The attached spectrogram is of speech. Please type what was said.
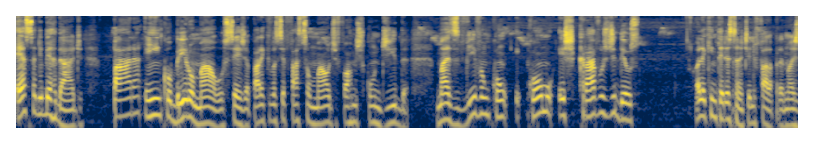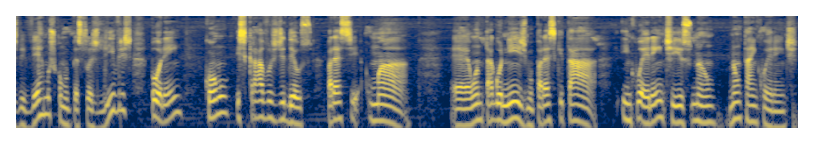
essa liberdade para encobrir o mal, ou seja, para que você faça o mal de forma escondida, mas vivam com, como escravos de Deus. Olha que interessante, ele fala para nós vivermos como pessoas livres, porém como escravos de Deus. Parece uma é, um antagonismo, parece que está incoerente isso. Não, não está incoerente.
